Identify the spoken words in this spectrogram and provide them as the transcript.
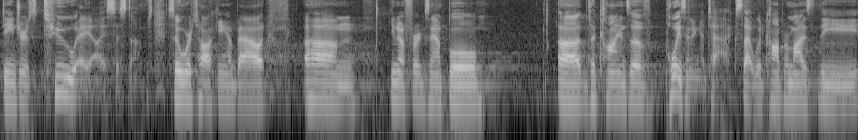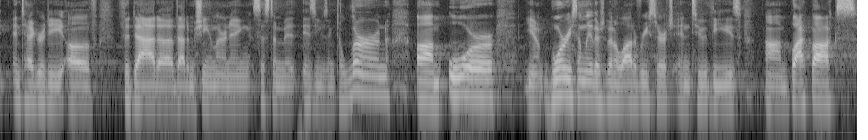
dangers to AI systems. So we're talking about, um, you know, for example, uh, the kinds of poisoning attacks that would compromise the integrity of the data that a machine learning system is using to learn. Um, or, you know, more recently, there's been a lot of research into these um, black box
